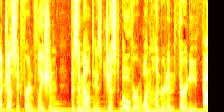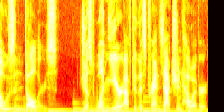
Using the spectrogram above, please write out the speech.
Adjusted for inflation, this amount is just over $130,000. Just one year after this transaction, however,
